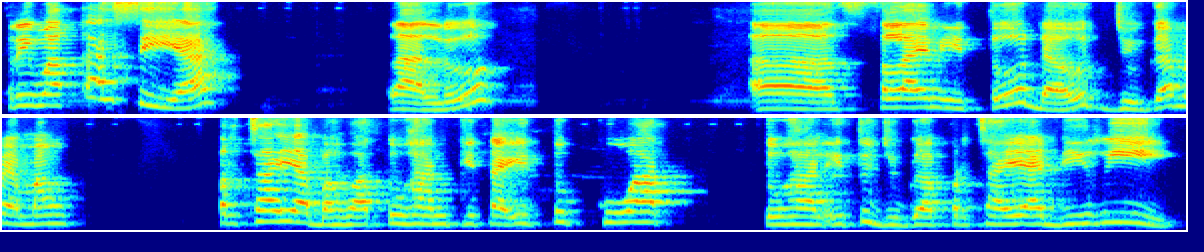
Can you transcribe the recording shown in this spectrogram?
Terima kasih ya. Lalu uh, selain itu Daud juga memang percaya bahwa Tuhan kita itu kuat. Tuhan itu juga percaya diri.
